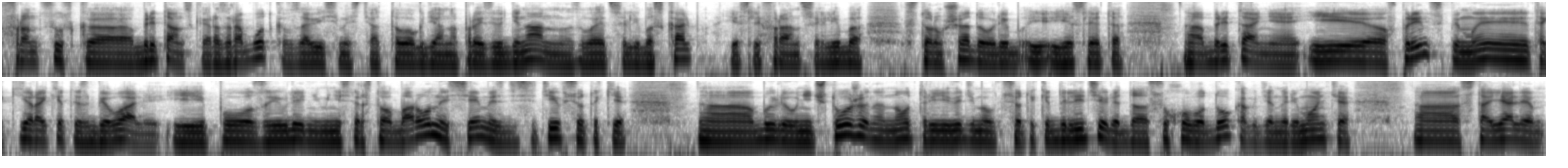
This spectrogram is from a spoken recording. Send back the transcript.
французско-британская разработка, в зависимости от того, где она произведена, она называется либо Scalp, если Франция, либо Storm Shadow, либо если это а, Британия. И, в принципе, мы такие ракеты сбивали. И по заявлению Министерства обороны 7 из 10 все-таки а, были уничтожены, но 3, видимо, все-таки долетели до сухого дока, где на ремонте стояли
